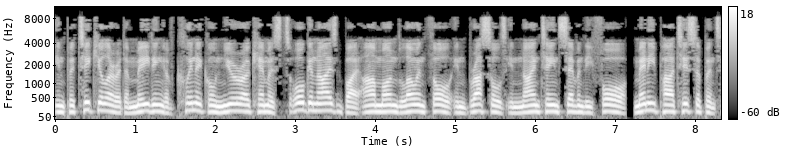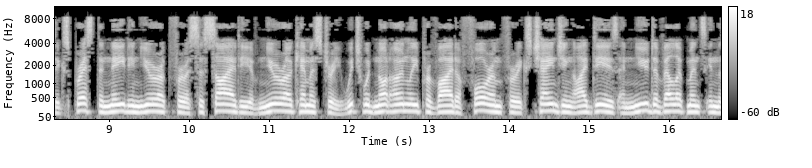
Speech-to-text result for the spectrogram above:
in particular at a meeting of clinical neurochemists organised by Armand Lowenthal in Brussels in 1974. Many participants expressed the need in Europe for a society of neurochemistry which would not only provide a forum for exchanging ideas and new developments in the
